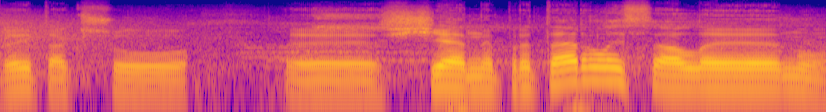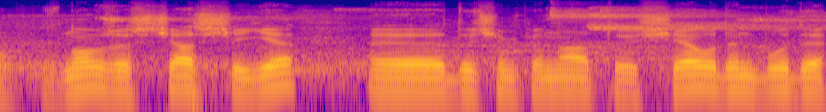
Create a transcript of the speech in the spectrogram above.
гри, так що ще не притерлись, але ну, знову ж час ще є до чемпіонату. Ще один буде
